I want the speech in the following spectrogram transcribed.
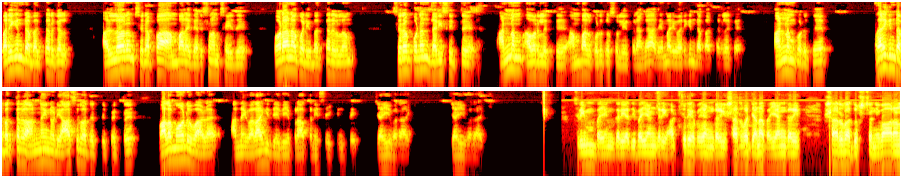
வருகின்ற பக்தர்கள் எல்லோரும் சிறப்பா அம்பாளை தரிசனம் செய்து கோடான கோடி பக்தர்களும் சிறப்புடன் தரிசித்து அன்னம் அவர்களுக்கு அம்பாள் கொடுக்க சொல்லியிருக்கிறாங்க. அதே மாதிரி வருகின்ற பக்தர்களுக்கு அன்னம் கொடுத்து வருகின்ற பக்தர்கள் அன்னையினுடைய ஆசீர்வாதத்தை பெற்று பலமோடு வாழ அன்னை வராகி தேவியை பிரார்த்தனை செய்கின்றேன். ஜெய் வராகி ஜெய் வராகி. ஸ்ரீம் பயங்கரி அதிபயங்கரி ஆச்சரிய பயங்கரி சர்வஜன பயங்கரி சர்வ துஷ்ட நிவாரண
